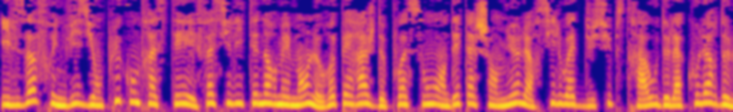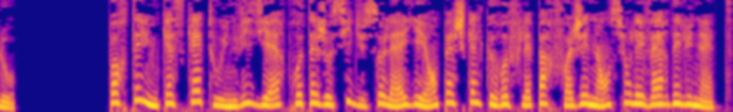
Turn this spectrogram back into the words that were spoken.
Ils offrent une vision plus contrastée et facilitent énormément le repérage de poissons en détachant mieux leur silhouette du substrat ou de la couleur de l'eau. Porter une casquette ou une visière protège aussi du soleil et empêche quelques reflets parfois gênants sur les verres des lunettes.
